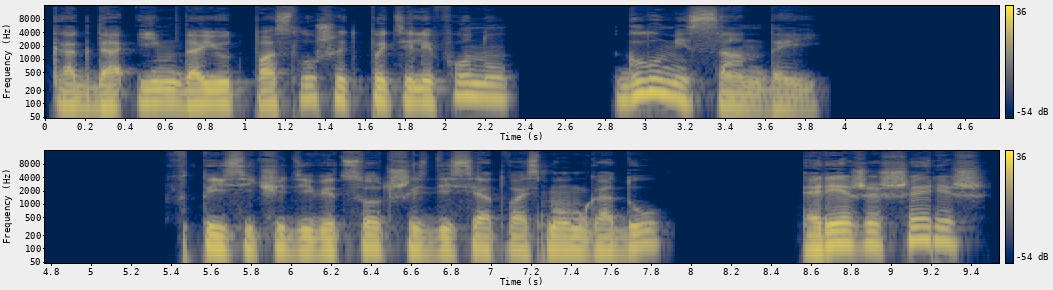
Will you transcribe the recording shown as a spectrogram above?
когда им дают послушать по телефону «Глуми Сандей», в 1968 году Реже Шериш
